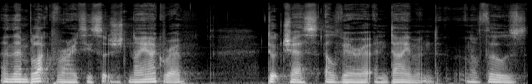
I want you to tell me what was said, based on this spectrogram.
And then black varieties such as Niagara, Dutchess, Elvira, and Diamond. And of those,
